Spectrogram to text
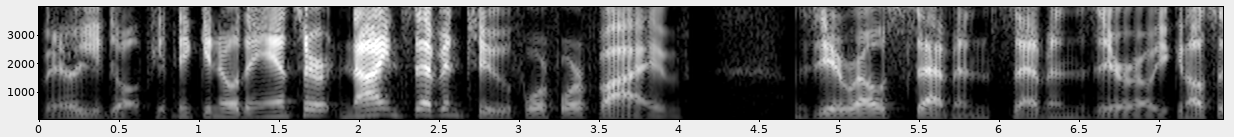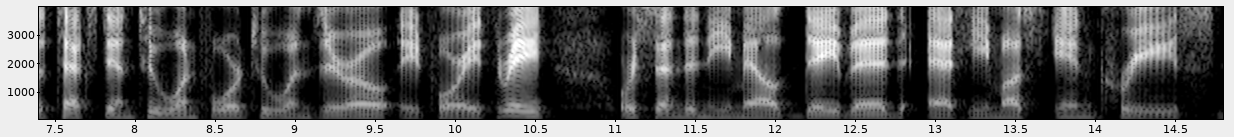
There you go. If you think you know the answer, 972 445 0770. You can also text in 214 210 8483 or send an email david at he must increase.org.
